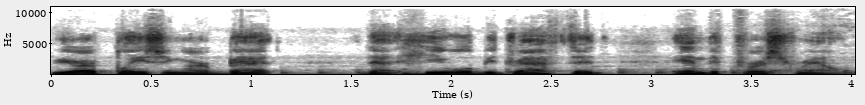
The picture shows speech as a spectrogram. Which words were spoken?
we are placing our bet that he will be drafted in the first round.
